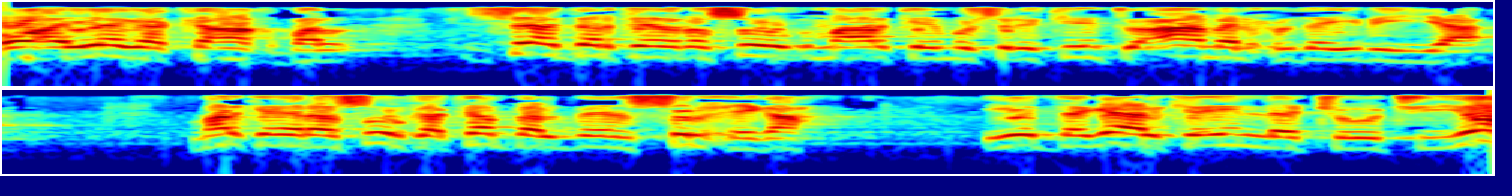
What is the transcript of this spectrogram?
oo ayaga ka aqbal. Sidaa darteed rasuulku ma arkay mushrikiintu caama alxudaybiya markay rasuulka ka dalbeen sulxiga iyo dagaalka in la joojiyo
